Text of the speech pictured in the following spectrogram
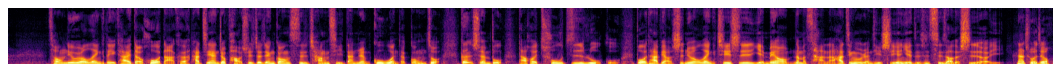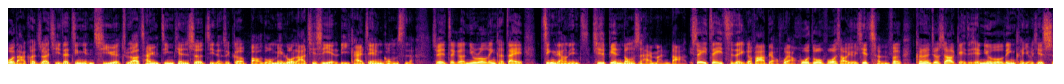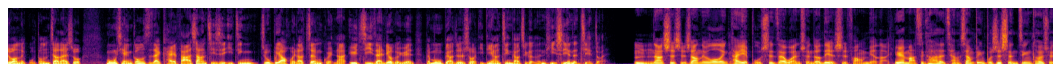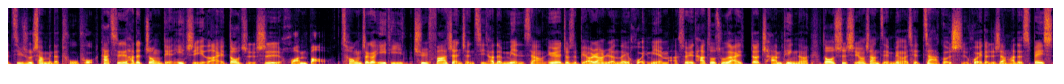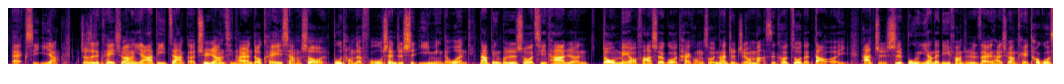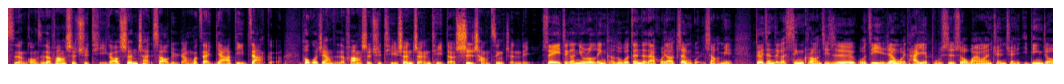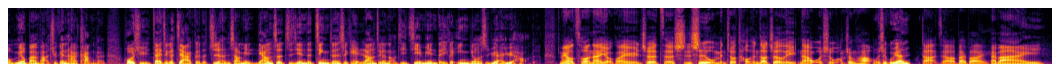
从 Neuralink 离开的霍达克，他竟然就跑去这间公司长期担任顾问的工作，更宣布他会出资入股。不过他表示，Neuralink 其实也没有那么惨了，他进入人体实验也只是迟早的事而已。那除了这个霍达克之外，其实在今年七月，主要参与晶片设计的这个保罗梅洛拉，其实也离开这间公司了。所以这个 Neuralink 在近两年其实变动是还蛮大的。所以这一次的一个发表会啊，或多或少有一些成分，可能就是要给这些 Neuralink 有些失望的股东交代说，目前公司在开发上其实已经逐步要回到正轨。那预计在六个月的目标就是说，一定要进到这个人体实验的阶段。嗯，那事实上，Neuralink 它也不是在完全的劣势方面啦，因为马斯克他的强项并不是神经科学技术上面的突破，它其实它的重点一直以来都只是环保。从这个议题去发展成其他的面向，因为就是不要让人类毁灭嘛，所以他做出来的产品呢，都是使用上简便而且价格实惠的，就像他的 SpaceX 一样，就是可以希望压低价格，去让其他人都可以享受不同的服务，甚至是移民的问题。那并不是说其他人都没有发射过太空梭，那就只有马斯克做得到而已。他只是不一样的地方，就是在于他希望可以透过私人公司的方式去提高生产效率，然后再压低。价格，透过这样子的方式去提升整体的市场竞争力。所以这个 Neuralink 如果真的再回到正轨上面，对阵这个 Synchron，其实我自己认为它也不是说完完全全一定就没有办法去跟它抗衡。或许在这个价格的制衡上面，两者之间的竞争是可以让这个脑机界面的一个应用是越来越好的。没有错。那有关于这则时事，我们就讨论到这里。那我是王正浩，我是古渊，大家拜拜，拜拜。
